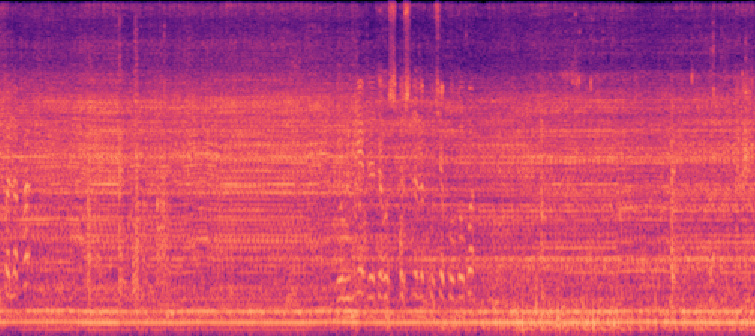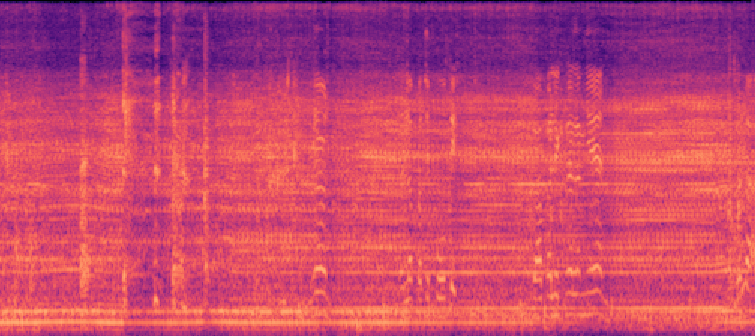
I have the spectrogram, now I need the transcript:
namin palaka. Gawin niya dadaos-dos na lang po siya pababa. Yun wala pati puti. Babalik na lang niya yan. Wala.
